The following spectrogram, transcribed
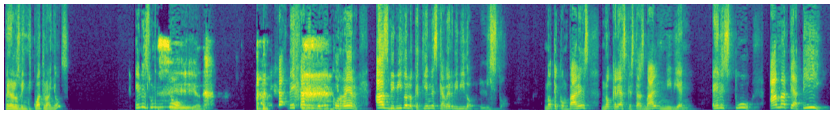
pero a los 24 años, eres un niño. Deja, deja de querer correr. Has vivido lo que tienes que haber vivido. Listo. No te compares, no creas que estás mal ni bien. Eres tú. Ámate a ti.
